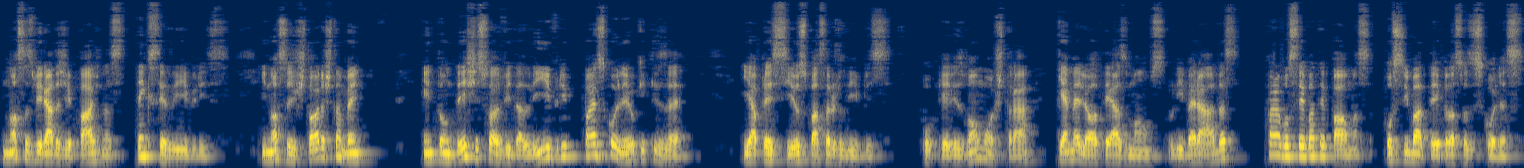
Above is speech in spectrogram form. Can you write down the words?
Nossas viradas de páginas têm que ser livres. E nossas histórias também. Então deixe sua vida livre para escolher o que quiser. E aprecie os pássaros livres, porque eles vão mostrar que é melhor ter as mãos liberadas para você bater palmas ou se bater pelas suas escolhas.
